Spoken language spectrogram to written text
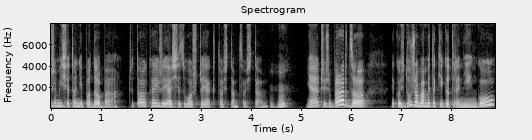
że mi się to nie podoba? Czy to ok, że ja się złoszczę, jak ktoś tam, coś tam? Mhm. Nie? Czyli, że bardzo jakoś dużo mamy takiego treningu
